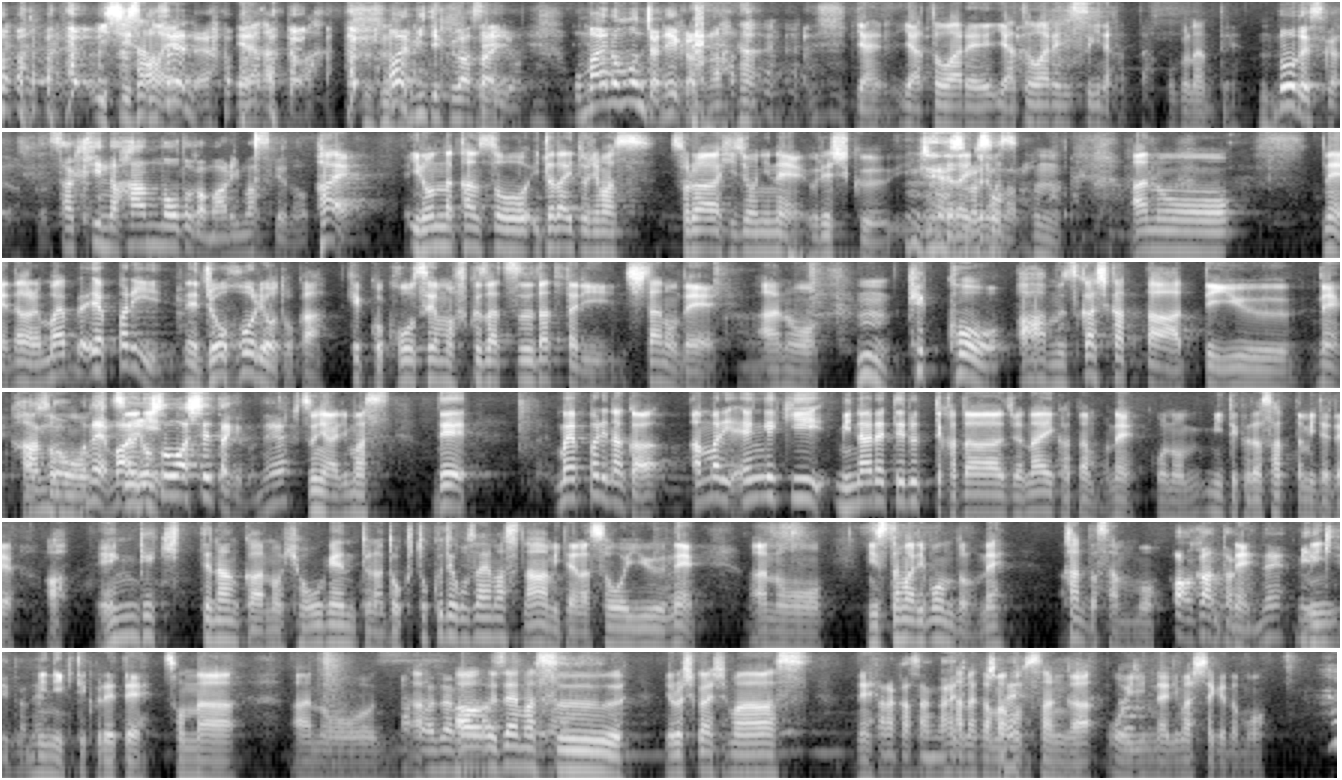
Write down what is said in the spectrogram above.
石井さんは忘れんなよ。偉かったわ。おい見てくださいよ、お前のもんじゃねえからな。や雇われ雇われに過ぎなかった。僕なんて、うん。どうですか？作品の反応とかもありますけど。はい。いろんな感想をいただいております。それは非常にね嬉しくいただいております。うん。あのーね、だからまあやっぱり、ね、情報量とか結構構成も複雑だったりしたのであの、うん、結構あー難しかったっていう、ね、感想もねも普通にまあ予想はしてたけどね普通にあります。で、まあ、やっぱりなんかあんまり演劇見慣れてるって方じゃない方もねこの見てくださったみたいであ演劇ってなんかあの表現っていうのは独特でございますなみたいなそういうねあの水溜りボンドのねカンタさんも、あカンタ君ね見に来てたね見に来てくれてそんなあのあおはようございますあおはようございますよろしくお願いします。ね、田中さんが入田中誠さんがお入りになりましたけども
